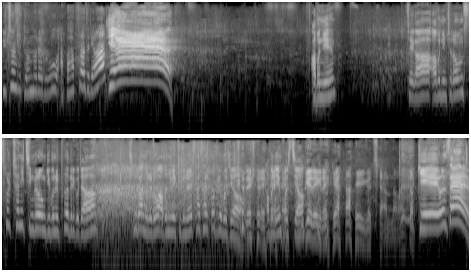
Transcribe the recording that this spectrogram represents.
유치원에서 배운 노래로 아빠 화 풀어드려. 예 아버님 제가 아버님처럼 솔찬히 징그러운 기분을 풀어드리고자 춤과 노래로 아버님의 기분을 살살 꼬드겨보죠. 그래, 그래. 아버님 보시죠. 그래, 그래. 이거 참나 기운쌤!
